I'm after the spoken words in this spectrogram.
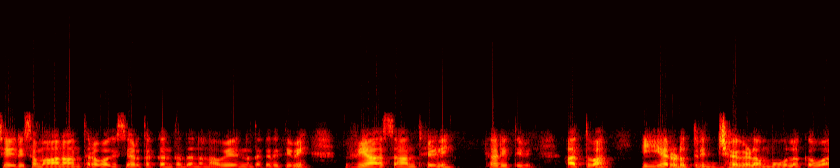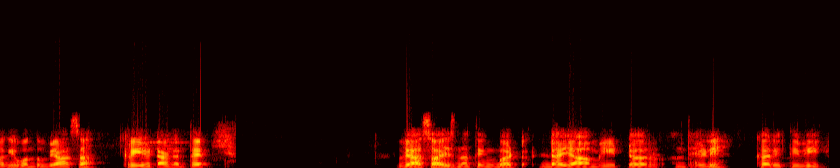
ಸೇರಿ ಸಮಾನಾಂತರವಾಗಿ ಸೇರ್ತಕ್ಕಂಥದ್ದನ್ನ ನಾವು ಏನಂತ ಕರಿತೀವಿ? ವ್ಯಾಸ ಅಂತ ಹೇಳಿ ಕರಿತೀವಿ. ಅಥವಾ ಈ ಎರಡು ತ್ರಿಜ್ಯಗಳ ಮೂಲಕವಾಗಿ ಒಂದು ವ್ಯಾಸ ಕ್ರಿಯೇಟ್ ಆಗತ್ತೆ. ವ್ಯಾಸ ಇಸ್ ನಥಿಂಗ್ ಬಟ್ ಡಯಾಮೀಟರ್ ಅಂತ ಹೇಳಿ ಕರಿತೀವಿ.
